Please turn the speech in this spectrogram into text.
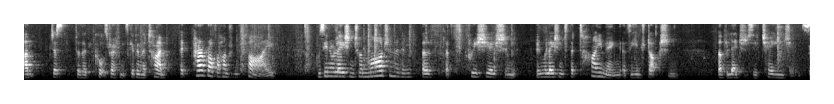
um, just for the court's reference, given the time. But paragraph 105 was in relation to a margin of, of appreciation in relation to the timing of the introduction of legislative changes.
